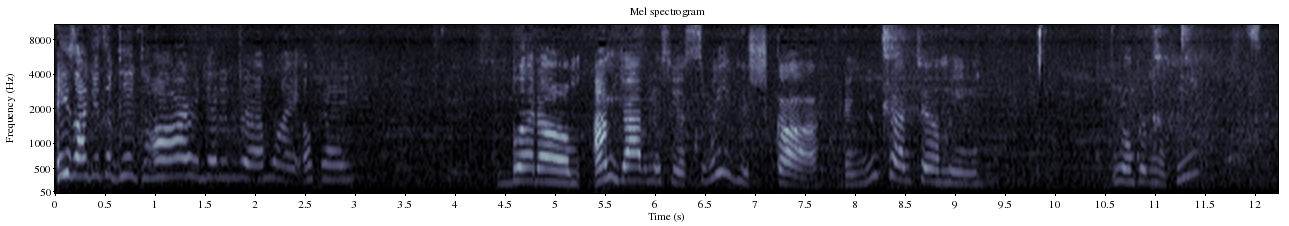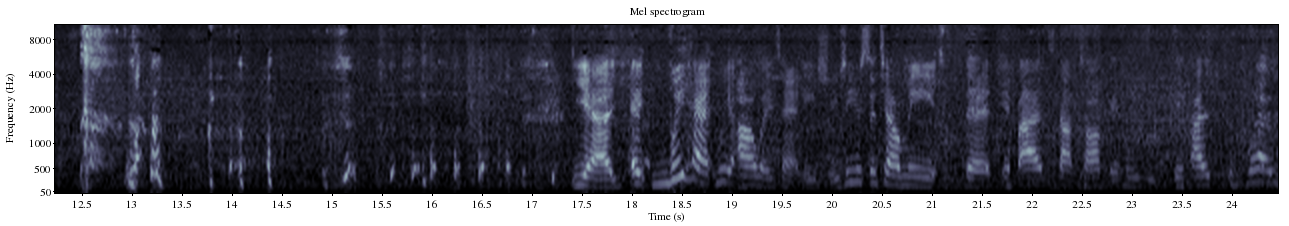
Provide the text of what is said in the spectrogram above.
He's like, "It's a good car," and da da da. I'm like, "Okay." But um, I'm driving this here Swedish car, and you trying to tell me you gonna put me in a Kia? Yeah, it, we had we always had issues. He used to tell me that if I stopped talking, he if I well,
